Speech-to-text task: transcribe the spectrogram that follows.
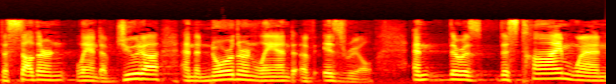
the southern land of Judah and the northern land of Israel. And there was this time when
